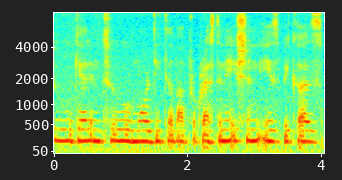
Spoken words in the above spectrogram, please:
to get into more detail about procrastination is because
